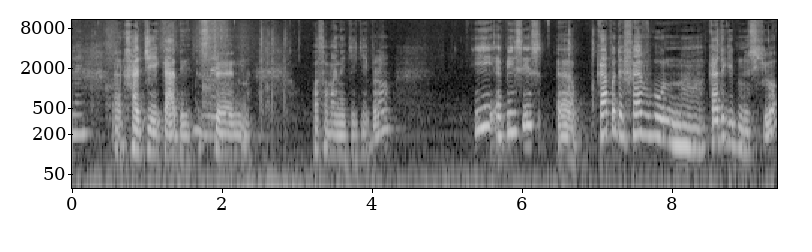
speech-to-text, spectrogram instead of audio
ναι. ε, Χατζή κάτι ναι. στην Οθωμανική Κύπρο ή επίσης ε, κάποτε φεύγουν ε, κάτοικοι του νησιού,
